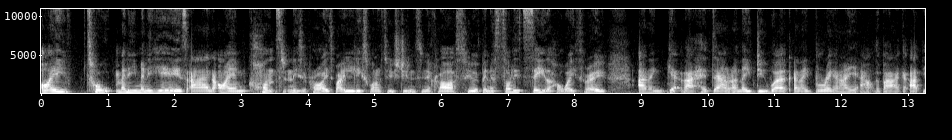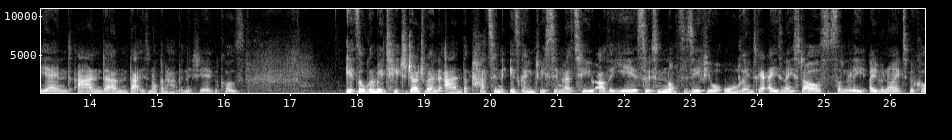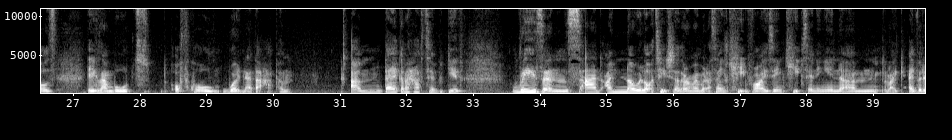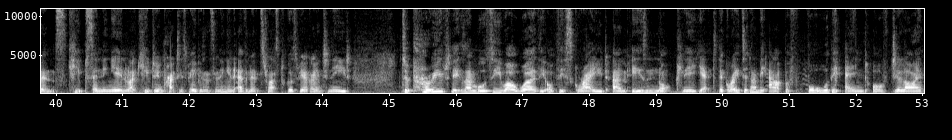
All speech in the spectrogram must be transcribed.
I've taught many many years and I am constantly surprised by at least one or two students in your class who have been a solid C the whole way through and then get that head down and they do work and they bring an A out the bag at the end and um, that is not going to happen this year because it's all going to be teacher judgment and the pattern is going to be similar to other years. So it's not as if you're all going to get A's and A stars suddenly overnight because the exam boards Ofqual won't let that happen um, they're going to have to give reasons and I know a lot of teachers at the moment are saying keep rising keep sending in um, like evidence, keep sending in, like keep doing practice papers and sending in evidence to us because we are going to need to prove to the exam boards you are worthy of this grade um, it is not clear yet. The grades are going to be out before the end of July.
